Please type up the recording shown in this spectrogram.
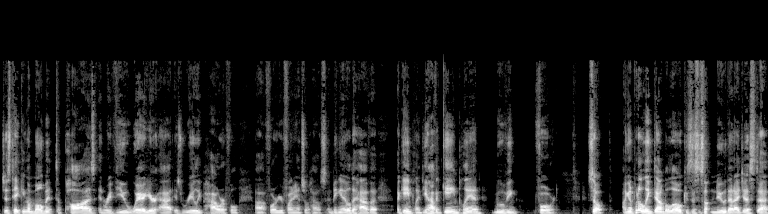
just taking a moment to pause and review where you're at is really powerful uh, for your financial house and being able to have a, a game plan. Do you have a game plan moving forward? So I'm going to put a link down below because this is something new that I just uh,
